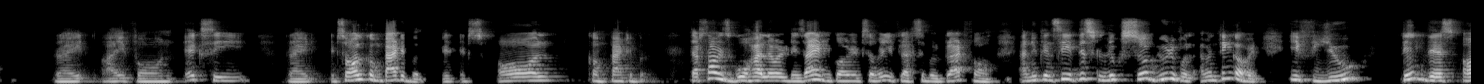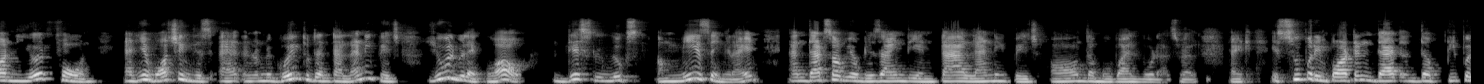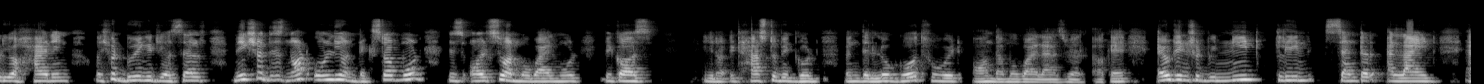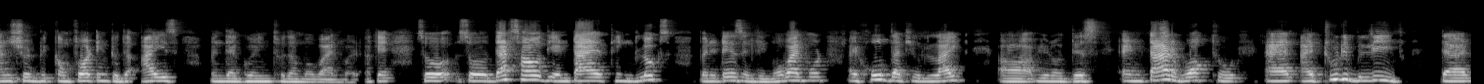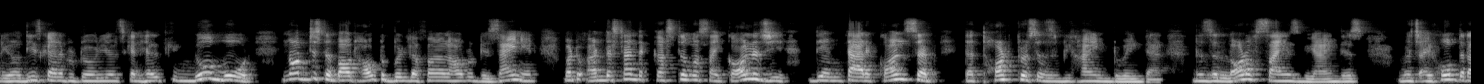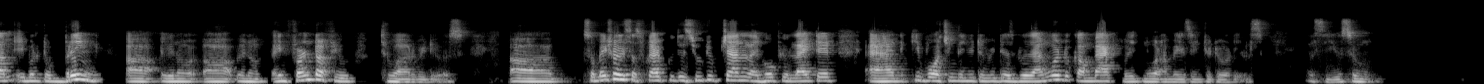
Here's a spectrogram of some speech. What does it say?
right? iPhone XE, right? It's all compatible. It, it's all compatible. That's how it's Go High Level design because it's a very flexible platform. And you can see this looks so beautiful. I mean, think of it. If you take this on your phone and you're watching this and, and going to the entire landing page, you will be like, wow, this looks amazing, right? And that's how we have designed the entire landing page on the mobile mode as well, right? It's super important that the people you're hiring, or if you're doing it yourself, make sure this is not only on desktop mode, this is also on mobile mode because you know it has to be good when they look go through it on the mobile as well okay? Everything should be neat clean center aligned and should be comforting to the eyes when they're going through the mobile mode okay? So so that's how the entire thing looks when it is in the mobile mode. I hope that you liked uh, you know this entire walkthrough and i truly believe that you know these kind of tutorials can help you know more not just about how to build a funnel how to design it but to understand the customer psychology the entire concept the thought process behind doing that. There's a lot of science behind this which i hope that i'm able to bring uh, you know uh, you know in front of you through our videos. Uh, so make sure you subscribe to this youtube channel. I hope you liked it. And keep watching the youtube videos because i'm going to come back with more amazing tutorials. I'll see you soon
